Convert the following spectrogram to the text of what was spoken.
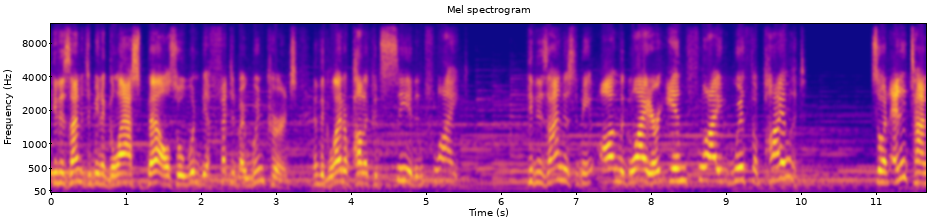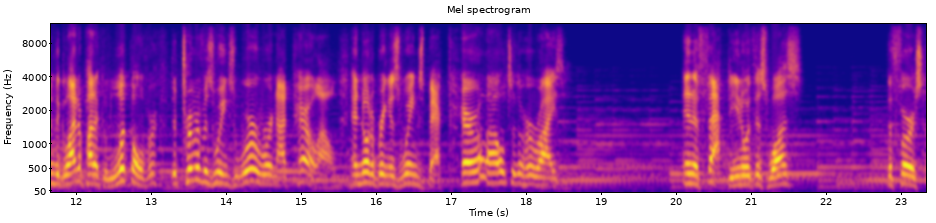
He designed it to be in a glass bell so it wouldn't be affected by wind currents and the glider pilot could see it in flight. He designed this to be on the glider in flight with the pilot. So at any time, the glider pilot could look over, determine if his wings were or were not parallel, and know to bring his wings back parallel to the horizon. In effect, do you know what this was? The first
